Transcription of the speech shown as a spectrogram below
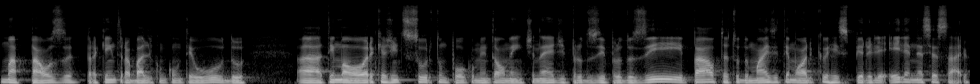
uma pausa. Para quem trabalha com conteúdo, uh, tem uma hora que a gente surta um pouco mentalmente, né? De produzir, produzir, pauta, tudo mais, e tem uma hora que o respiro ele, ele é necessário.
